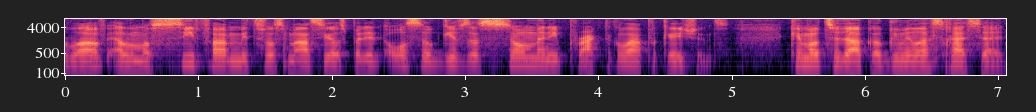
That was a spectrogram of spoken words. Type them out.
to love, mitzvos masios, but it also gives us so many practical applications. Kemo tzedakah, gumilas chesed,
